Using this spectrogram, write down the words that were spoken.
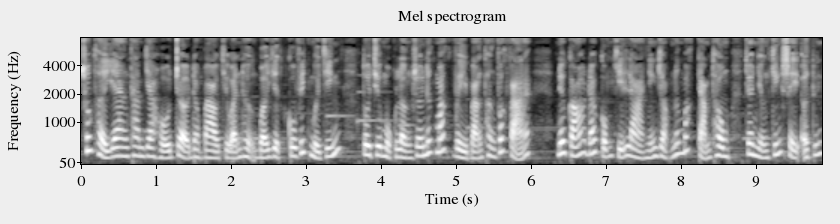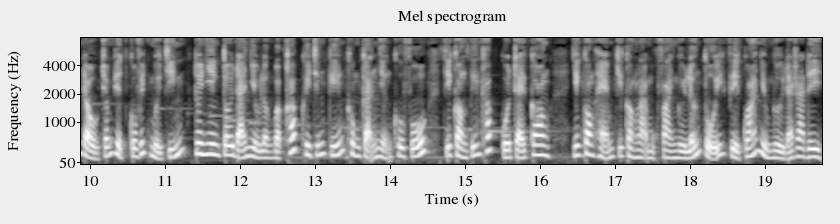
Suốt thời gian tham gia hỗ trợ đồng bào chịu ảnh hưởng bởi dịch Covid-19, tôi chưa một lần rơi nước mắt vì bản thân vất vả. Nếu có, đó cũng chỉ là những giọt nước mắt cảm thông cho những chiến sĩ ở tuyến đầu chống dịch Covid-19. Tuy nhiên, tôi đã nhiều lần bật khóc khi chứng kiến khung cảnh những khu phố chỉ còn tiếng khóc của trẻ con, những con hẻm chỉ còn lại một vài người lớn tuổi vì quá nhiều người đã ra đi.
